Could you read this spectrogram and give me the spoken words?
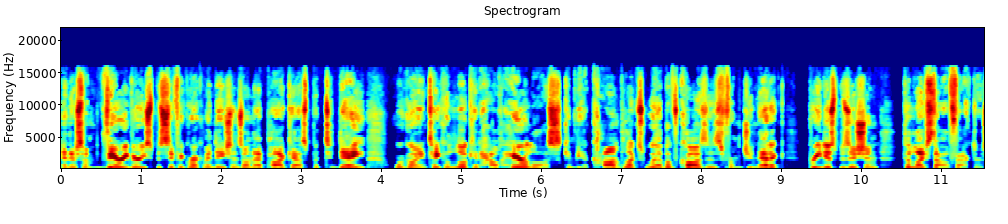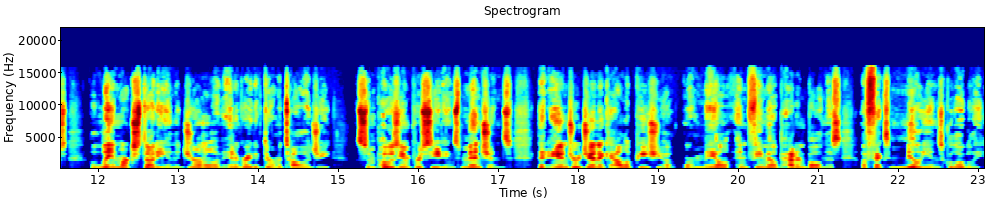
And there's some very, very specific recommendations on that podcast. But today, we're going to take a look at how hair loss can be a complex web of causes from genetic predisposition to lifestyle factors. A landmark study in the Journal of Integrative Dermatology symposium proceedings mentions that androgenic alopecia, or male and female pattern baldness, affects millions globally.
